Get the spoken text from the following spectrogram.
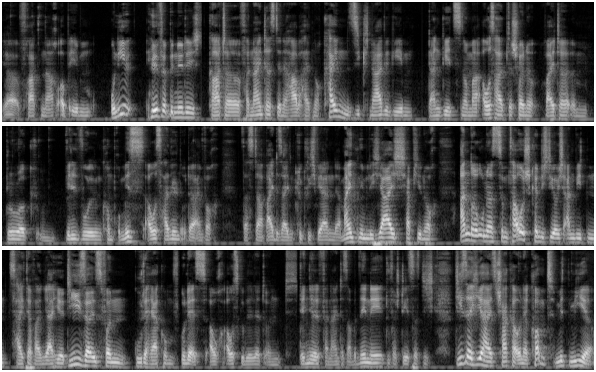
ja, fragt nach, ob eben O'Neill Hilfe benötigt. Carter verneint das, denn er habe halt noch kein Signal gegeben. Dann geht's nochmal außerhalb der Scheune weiter. Ähm, Burrock will wohl einen Kompromiss aushandeln oder einfach, dass da beide Seiten glücklich werden. Er meint nämlich, ja, ich habe hier noch andere Unas zum Tausch, könnte ich die euch anbieten. Zeigt auf einen, ja, hier, dieser ist von guter Herkunft und er ist auch ausgebildet. Und Daniel verneint das aber, nee, nee, du verstehst das nicht. Dieser hier heißt Chaka und er kommt mit mir.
